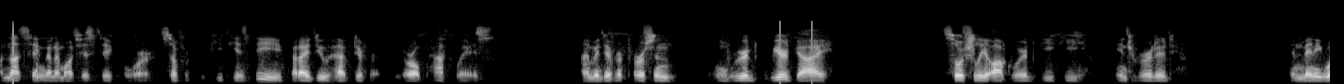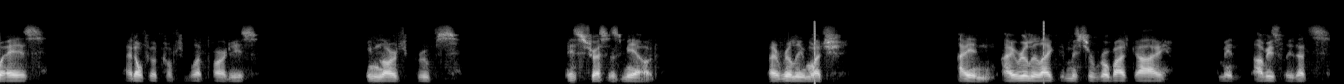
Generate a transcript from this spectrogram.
I'm not saying that I'm autistic or suffer from PTSD, but I do have different neural pathways. I'm a different person, weird, weird guy, socially awkward, geeky, introverted in many ways. I don't feel comfortable at parties in large groups. It stresses me out. I really much, I I really like the Mr. Robot guy. I mean, obviously that's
